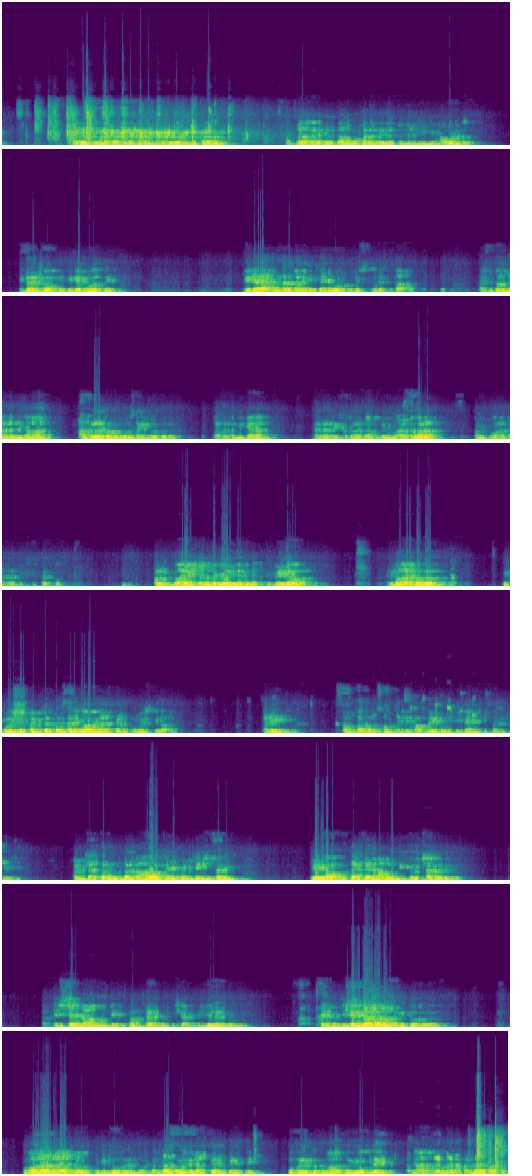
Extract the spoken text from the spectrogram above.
आपला कार्यकर्ता मोठा झालेला त्यांना नेहमी आवडतं. इतरांच्या बाबतीत मी काही बोलत नाही. गेल्या नगरपालिकेच्या निवडणुकीमध्ये सुद्धा आशुतोष दादांनी मला आग्रह करून सांगितलं होतं. आता तुम्ही घ्या नगराध्यक्ष पदाचा आमच्याकडून अर्ज भरा. आम्ही तुम्हाला नगराध्यक्ष करतो. परंतु आयुष्यामध्ये वेळ द्यावी लागते वेळ घ्यावा लागतो. आणि मला आठवतं एकोणीसशे पंच्याहत्तर साली जेव्हा मी राजकारणात प्रवेश केला आणि समता पतसंस्थेची स्थापना एकोणीसशे शहाऐंशी साली केली पंच्याहत्तर नंतर दहा वर्षांनी पंच्याऐंशी साली मी एका भक्तांच्या नामांकित ज्योतिषाकडे गेलो. अतिशय नामांकित प्रख्यात ज्योतिष आहे दिल्लीला गेलो होतो. त्या ज्योतिषाने दादा मला सांगितलं होतं तुम्हाला राजयोग तुम्ही जोपर्यंत पन्नास वर्ष राजकारण करीत नाही तोपर्यंत तुम्हाला तो योग नाही. आणि आज बरोबर पन्नास वर्ष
